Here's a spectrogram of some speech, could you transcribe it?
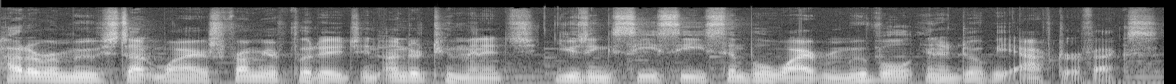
how to remove stunt wires from your footage in under 2 minutes using CC Simple Wire Removal in Adobe After Effects.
